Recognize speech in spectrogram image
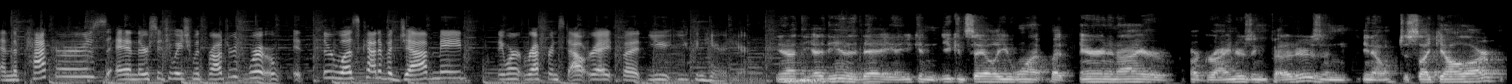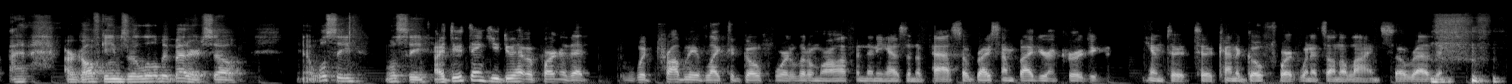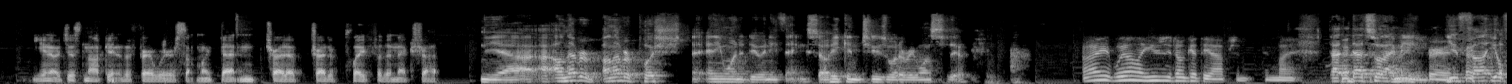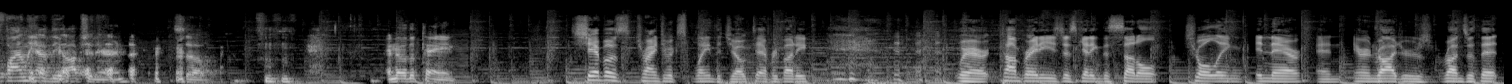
And the Packers and their situation with Rodgers, were it, there was kind of a jab made. They weren't referenced outright, but you you can hear it here. You know, at the, at the end of the day, you can you can say all you want, but Aaron and I are are grinders and competitors, and you know, just like y'all are, I, our golf games are a little bit better. So, you know, we'll see, we'll see. I do think you do have a partner that would probably have liked to go for it a little more often than he has in the past. So, Bryce, I'm glad you're encouraging him to to kind of go for it when it's on the line. So rather than you know just knock it into the fairway or something like that, and try to try to play for the next shot. Yeah, I, will never I'll never push anyone to do anything, so he can choose whatever he wants to do. I well, I usually don't get the option in my. That, that's what I mean. You you'll finally have the option, Aaron. So. I know the pain. Shambo's trying to explain the joke to everybody, where Tom Brady is just getting the subtle trolling in there, and Aaron Rodgers runs with it.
